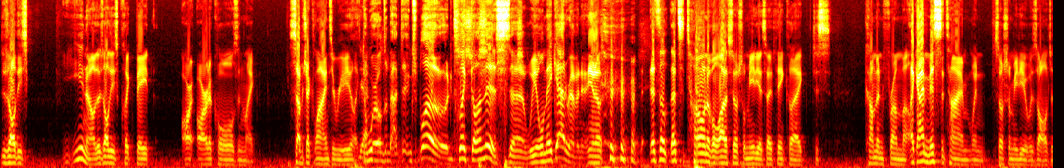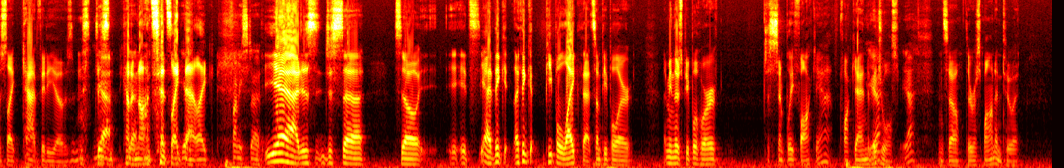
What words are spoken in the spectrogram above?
there's all these you know there's all these clickbait ar- articles and like subject lines you read like Yeah. the world's about to explode click on this uh, we will make ad revenue you know that's a that's the tone of a lot of social media so i think like just coming from uh, like i missed the time when social media was all just like cat videos and just Yeah, kind of yeah. nonsense like Yeah. that like Funny stuff. yeah, just just uh, so i- it's yeah. I think I think people like that. Some people are. I mean, there's people who are just simply fuck yeah, fuck yeah individuals, Yeah. and so they're responding to it.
